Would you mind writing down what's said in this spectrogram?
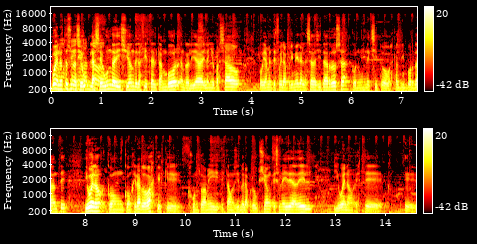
Bueno, ¿Cómo esta es una seg- la segunda edición de la Fiesta del Tambor. En realidad el año pasado obviamente fue la primera en la Sala Cita Rosa, con un éxito bastante importante. Y bueno, con, con Gerardo Vázquez, que junto a mí estamos haciendo la producción, es una idea de él. Y bueno, este, eh,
